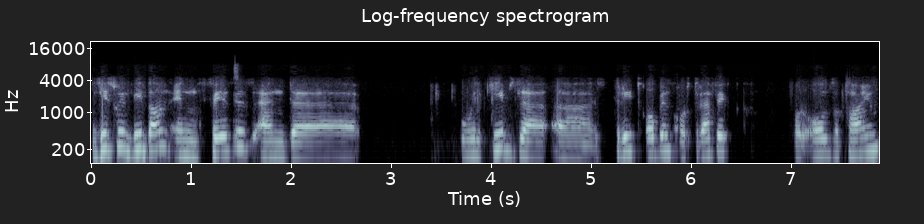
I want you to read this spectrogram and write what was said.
this will be done in phases and uh, will keep the uh, street open for traffic for all the time.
